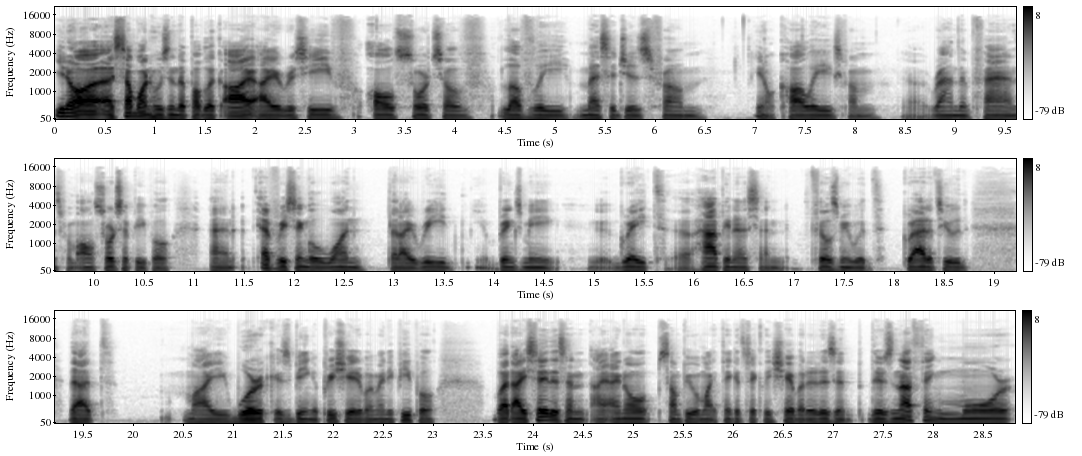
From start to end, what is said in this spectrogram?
You know, uh, as someone who's in the public eye, I receive all sorts of lovely messages from, you know, colleagues, from uh, random fans, from all sorts of people, and every single one that I read you know, brings me great uh, happiness and fills me with gratitude that my work is being appreciated by many people. But I say this, and I, I know some people might think it's a cliche, but it isn't. There's nothing more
